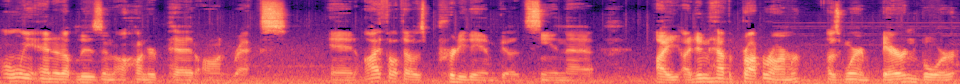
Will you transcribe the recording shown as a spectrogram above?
only ended up losing a hundred ped on Rex, and I thought that was pretty damn good, seeing that I, I didn't have the proper armor. I was wearing Baron Boar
